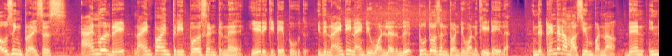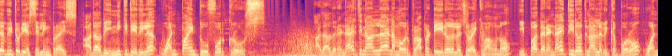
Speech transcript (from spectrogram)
housing prices annual rate nine point three பர்சன்ட்னு ஏறிக்கிட்டே போகுது. இது நைன்டீன் நைன்டி ஒன்ல இருந்து டூ தௌசண்ட் டுவெண்ட்டி ஒனுக்கு இடையில. இந்த ட்ரெண்டை நம்ம அசியூம் பண்ணா தென் இந்த வீட்டுடைய செல்லிங் பிரைஸ் அதாவது இன்னைக்கு தேதியில one point two four crores அதாவது ரெண்டாயிரத்தி நாலில் நம்ம ஒரு ப்ராப்பர்ட்டி இருபது லட்ச ரூபாய்க்கு வாங்கினோம். இப்போ அதை ரெண்டாயிரத்தி இருபத்தி நாலில் விற்க போகிறோம் one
